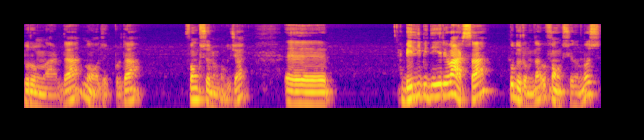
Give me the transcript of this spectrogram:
durumlarda ne olacak burada? Fonksiyonum olacak. Ee, belli bir değeri varsa bu durumda bu fonksiyonumuz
